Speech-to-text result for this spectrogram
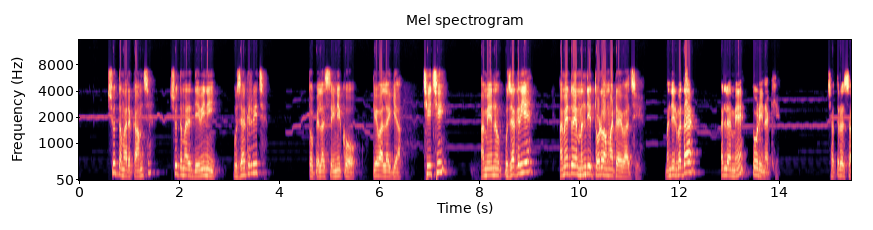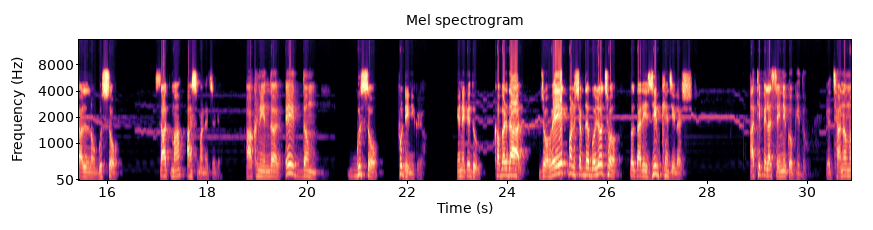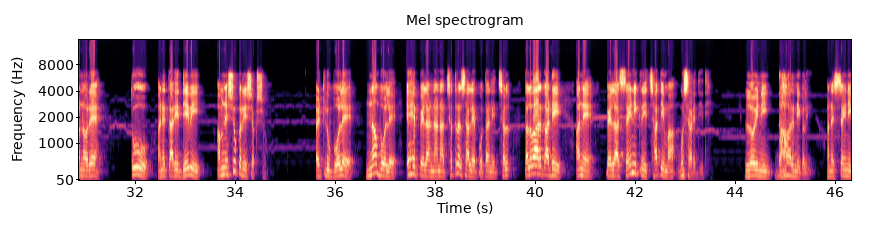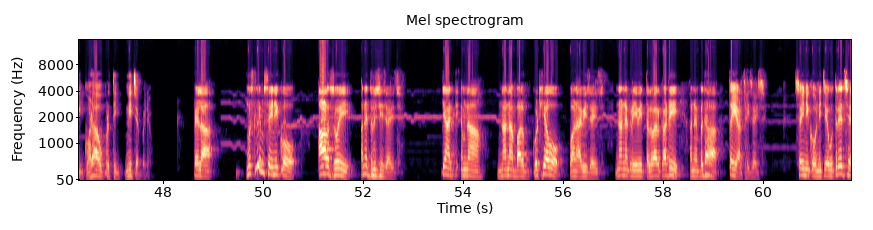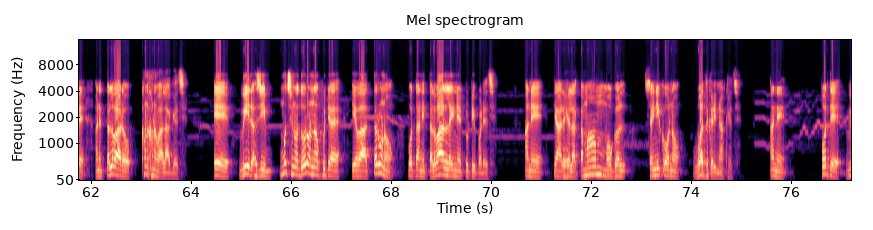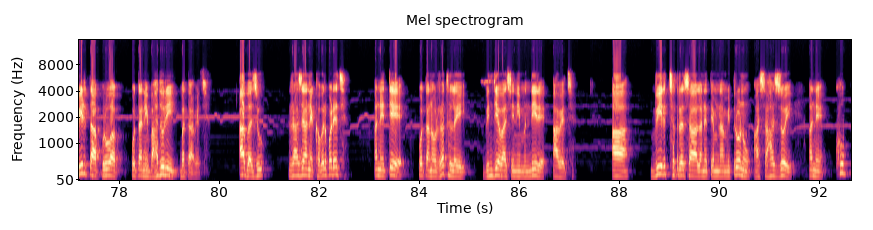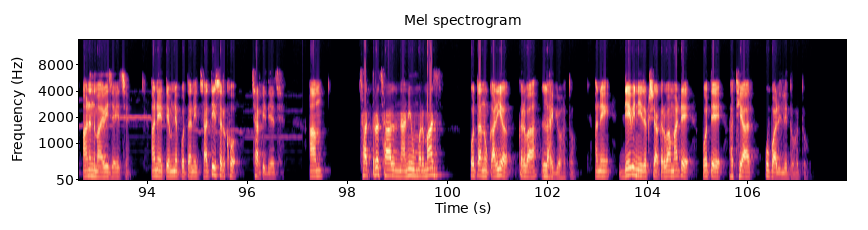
શું તમારે કામ છે? શું તમારે દેવીની પૂજા કરવી છે? તો પેલા સૈનિકો કહેવા લાગ્યા, છી છી, અમે એનો પૂજા કરીએ. અમે તો એ મંદિર તોડવા માટે આવ્યા છીએ. મંદિર બતાવ એટલે અમે તોડી નાખીએ. છત્રસાલનો ગુસ્સો સાતમા આસમાને ચડ્યો. આંખની અંદર એકદમ ગુસ્સો ફૂટી નીકળ્યો. એને કીધું, ખબરદાર, જો હવે એક પણ શબ્દ બોલ્યો છો, તો તારી જીભ ખેંચી લઈશ. આથી પેલા સૈનિકો કીધું કે, છાનો મનો રે, તું અને તારી દેવી અમને શું કરી શકશો? એટલું બોલે ન બોલે, એ પેલા નાના છત્રસાલે પોતાની છલ, તલવાર કાઢી અને પેલા સૈનિકની છાતીમાં ઘુસાડી દીધી. લોહીની ધાર નીકળી અને સૈનિક ઘોડા ઉપરથી નીચે પડ્યો. પેલા મુસ્લિમ સૈનિકો આ જોઈ અને ધ્રુજી જાય છે. ત્યાં એમના નાના બાળ ગોઠિયાઓ પણ આવી જાય છે. નાનકડી એવી તલવાર કાઢી અને બધા તૈયાર થઈ જાય છે. સૈનિકો નીચે ઉતરે છે અને તલવારો ખણખણવા લાગે છે. એ વીર હજી મૂછનો દોરો ન ફૂટ્યા એવા તરુણો પોતાની તલવાર લઈને તૂટી પડે છે અને ત્યાં રહેલા તમામ મોગલ સૈનિકોનો વધ કરી નાખે છે અને પોતે વીરતાપૂર્વક પોતાની બહાદુરી બતાવે છે. આ બાજુ રાજાને ખબર પડે છે અને તે પોતાનો રથ લઈ વિંધ્યવાસીની મંદિરે આવે છે. આ વીર છત્રસાલ અને તેમના મિત્રોનું આ સાહસ જોઈ અને ખૂબ આનંદમાં આવી જાય છે. અને તેમને પોતાની છાતી સરખો છાપી દે છે. આમ છાત્રછાલ નાની ઉંમરમાં જ પોતાનું કાર્ય કરવા લાગ્યો હતો અને દેવીની રક્ષા કરવા માટે પોતે હથિયાર ઉપાડી લીધું હતું.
